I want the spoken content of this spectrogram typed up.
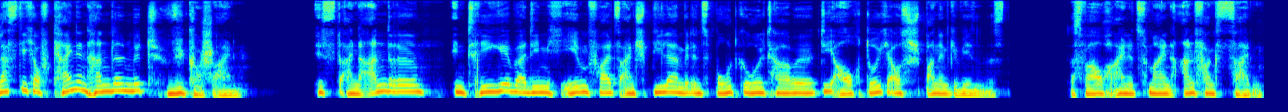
Lass dich auf keinen Handel mit Wykosch ein. Ist eine andere Intrige, bei dem ich ebenfalls einen Spieler mit ins Boot geholt habe, die auch durchaus spannend gewesen ist. Das war auch eine zu meinen Anfangszeiten.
